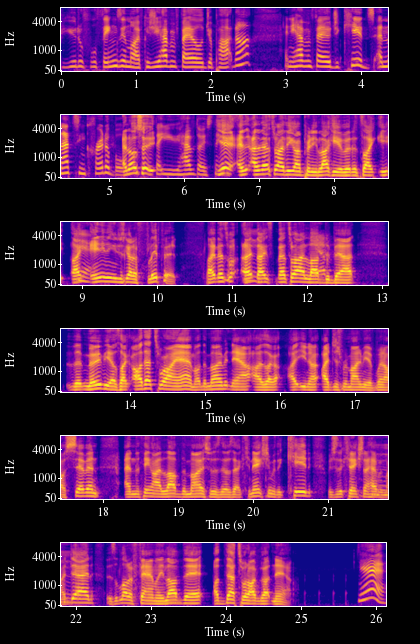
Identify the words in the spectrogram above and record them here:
beautiful things in life because you haven't failed your partner and you haven't failed your kids. And that's incredible. And also- that you have those things. yeah, and, and that's why I think I'm pretty lucky. But it's like, like Yeah. anything, you just got to flip it. Like that's what I, that's, that's what I loved Yep. about the movie. I was like, oh, that's where I am at the moment. Now, I was like, I, you know, I just reminded me of when I was seven, and the thing I loved the most was there was that connection with a kid, which is the connection I have with my dad. There's a lot of family love there. Oh, that's what I've got now. Yeah.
